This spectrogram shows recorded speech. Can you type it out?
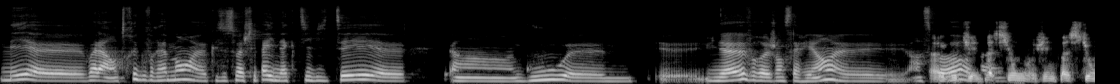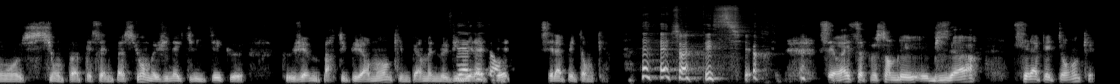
mais euh, voilà, un truc vraiment, euh, que ce soit, je sais pas, une activité, euh, un goût, une œuvre, j'en sais rien, un ah, sport. j'ai une passion, j'ai une passion, si on peut appeler ça une passion, mais j'ai une activité que que j'aime particulièrement, qui me permet de me vider la, tête. C'est la pétanque. J'en étais sûr. C'est vrai, ça peut sembler bizarre. C'est la pétanque.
